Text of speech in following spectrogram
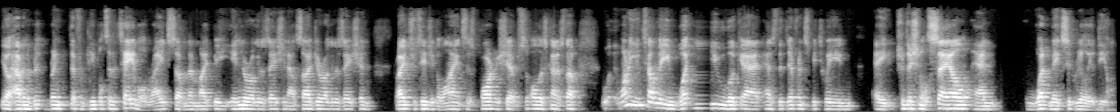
you know, having to bring different people to the table, right? Some of them might be in your organization, outside your organization, right? Strategic alliances, partnerships, all this kind of stuff. Why don't you tell me what you look at as the difference between a traditional sale and what makes it really a deal?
